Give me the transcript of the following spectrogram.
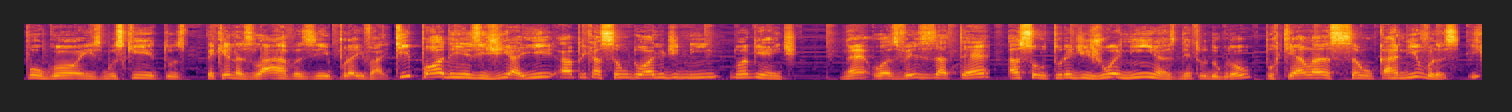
pulgões, mosquitos, pequenas larvas e por aí vai, que podem exigir aí a aplicação do óleo de nim no ambiente né? Ou às vezes até a soltura de joaninhas dentro do grow, porque elas são carnívoras e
